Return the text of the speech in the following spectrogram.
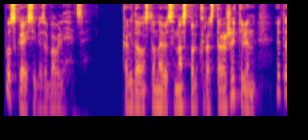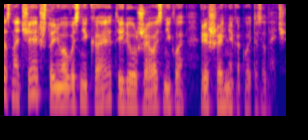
пускай себе забавляется. Когда он становится настолько раздражителен, это означает, что у него возникает или уже возникло решение какой-то задачи.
